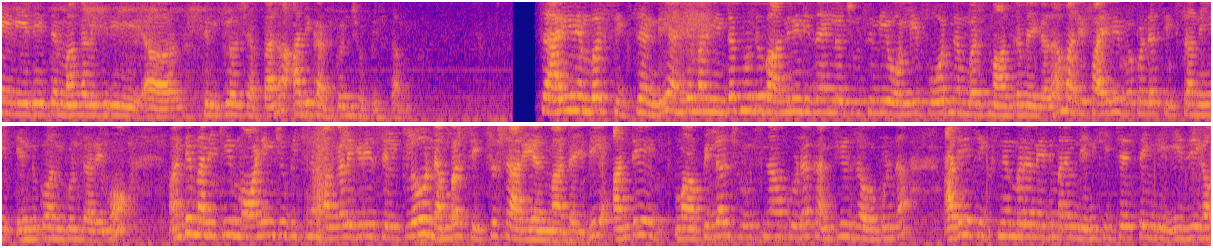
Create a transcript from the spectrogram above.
నేను ఏదైతే మంగళగిరి సిల్క్లో చెప్పానో అది కట్టుకొని చూపిస్తాము. శారీ నెంబర్ సిక్స్ అండి. అంటే మనం ఇంతకు ముందు బాందిని డిజైన్లో చూసింది ఓన్లీ ఫోర్ నెంబర్స్ మాత్రమే కదా. మళ్ళీ ఫైవ్ ఇవ్వకుండా సిక్స్ అని ఎందుకు అనుకుంటారేమో? అంటే మనకి మార్నింగ్ చూపించిన మంగళగిరి సిల్క్లో నెంబర్ సిక్స్ శారీ అన్నమాట ఇది. అంటే మా పిల్లలు చూసినా కూడా కన్ఫ్యూజ్ అవ్వకుండా అదే సిక్స్ నెంబర్ అనేది మనం దీనికి ఇచ్చేస్తే ఇంకా ఈజీగా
